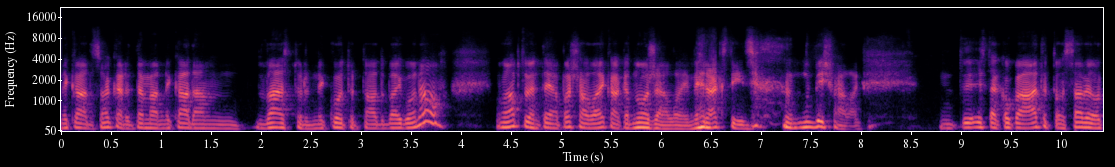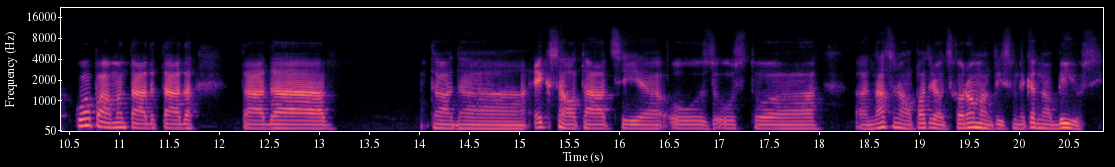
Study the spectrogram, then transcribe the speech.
nekāda sakara tam ar nekādām vēsturi, neko tur tādu baigo nav. Un aptuveni tajā pašā laikā, kad nožēlojumi ir rakstīts, nu, bija vēlāk. Es tā kaut kā ātri to savilku kopā, man tāda, tāda, tāda, tāda eksaltācija uz, uz to nacionāla patriotisko romantismu nekad nav bijusi.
